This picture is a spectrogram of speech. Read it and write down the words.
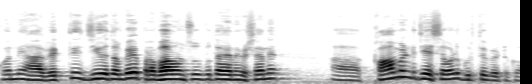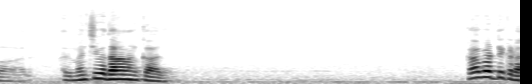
కొన్ని ఆ వ్యక్తి జీవితంపై ప్రభావం చూపుతాయనే విషయాన్ని కామెంట్ చేసేవాళ్ళు గుర్తుపెట్టుకోవాలి. అది మంచి విధానం కాదు. కాబట్టి ఇక్కడ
